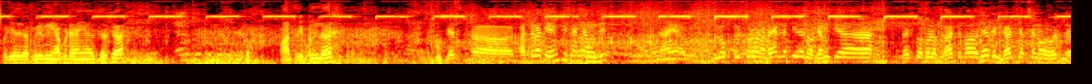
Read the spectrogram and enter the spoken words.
ભડિયાદ પીરની આપણે અહીંયા દરગાહ પાંત્રી પંદર જસ ખાતરાથી અહીંથી છે અહીંયા ઊંધી ને અહીંયા બ્લોક શૂટ કરવાનો ટાઈમ નથી રહેતો કેમ કે રસ્તો થોડો ઘાટ વાળો છે કે ને ઘાટ સેક્શન વાળો એટલે.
